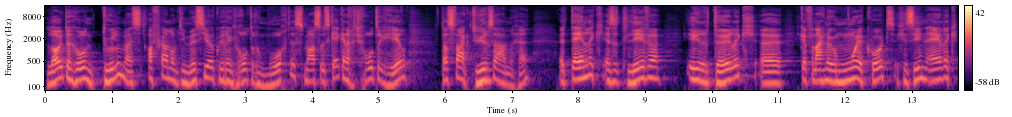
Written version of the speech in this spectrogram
louter gewoon doelen, maar eens afgaan op die missie ook weer een grotere moord is. Maar als we eens kijken naar het grotere geheel, dat is vaak duurzamer. Hè? uiteindelijk is het leven eerder duidelijk. Uh, ik heb vandaag nog een mooie quote gezien eigenlijk.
